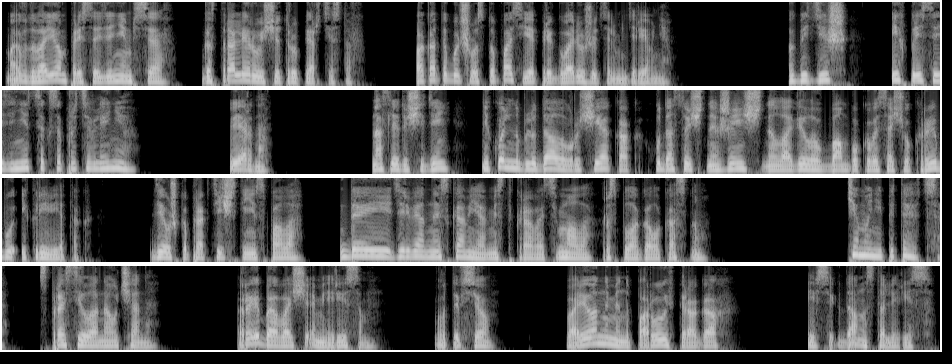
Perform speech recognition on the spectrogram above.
Мы вдвоем присоединимся к гастролирующей труппе артистов. Пока ты будешь выступать, я переговорю с жителями деревни. Убедишь их присоединиться к сопротивлению? Верно. На следующий день Николь наблюдала у ручья, как худосочная женщина ловила в бамбуковый сачок рыбу и креветок. Девушка практически не спала. Да и деревянная скамья вместо кровати мало располагала ко сну. «Чем они питаются?» — спросила она у Чана. «Рыбой, овощами и рисом. Вот и все. Вареными на пару и в пирогах. И всегда на столе рис».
